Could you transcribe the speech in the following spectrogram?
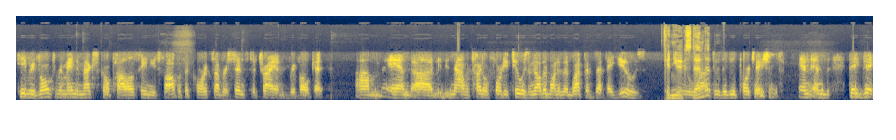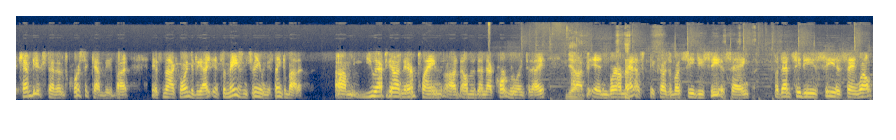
He revoked Remain in Mexico policy, and he's fought with the courts ever since to try and revoke it. Um, and uh, now Title 42 is another one of the weapons that they use. Can you to, extend uh, it? Do the deportations. And, and they, they can be extended. Of course it can be, but it's not going to be. I, it's amazing to me when you think about it. Um, you have to get on an airplane, uh, other than that court ruling today, yeah. uh, and wear a mask because of what CDC is saying. But then CDC is saying, well,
